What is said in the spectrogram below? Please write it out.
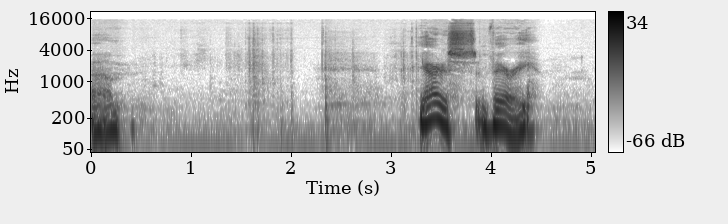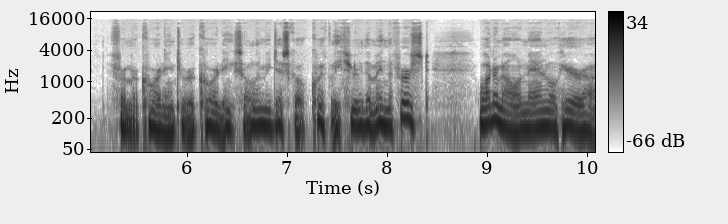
Um, the artists vary from recording to recording, so let me just go quickly through them. In the first Watermelon Man, we'll hear uh,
